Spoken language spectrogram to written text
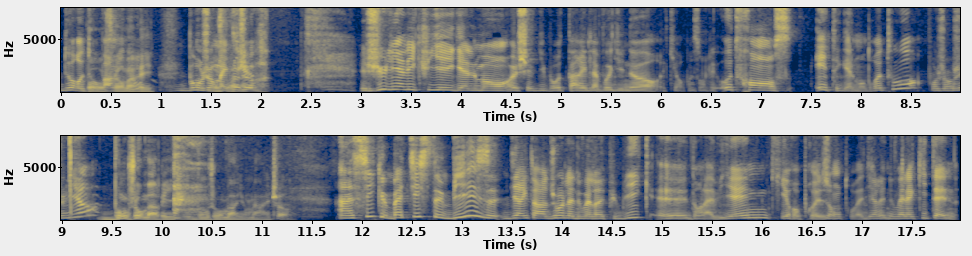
de retour Bonjour parmi Marie. nous. Bonjour, Mathieu. Bonjour. Julien Lécuyer également, euh, chef du bureau de Paris de la Voix du Nord, qui représente les Hauts-de-France, est également de retour. Bonjour Julien. Bonjour Marie, bonjour Marion Maréchal. Ainsi que Baptiste Bise, directeur adjoint de la Nouvelle République euh, dans la Vienne, qui représente, on va dire, la Nouvelle-Aquitaine.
